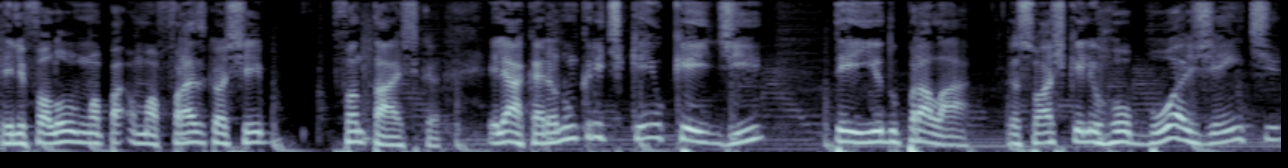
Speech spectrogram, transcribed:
ele falou uma, uma frase que eu achei fantástica. Ele, ah, cara, eu não critiquei o KD ter ido pra lá. Eu só acho que ele roubou a gente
